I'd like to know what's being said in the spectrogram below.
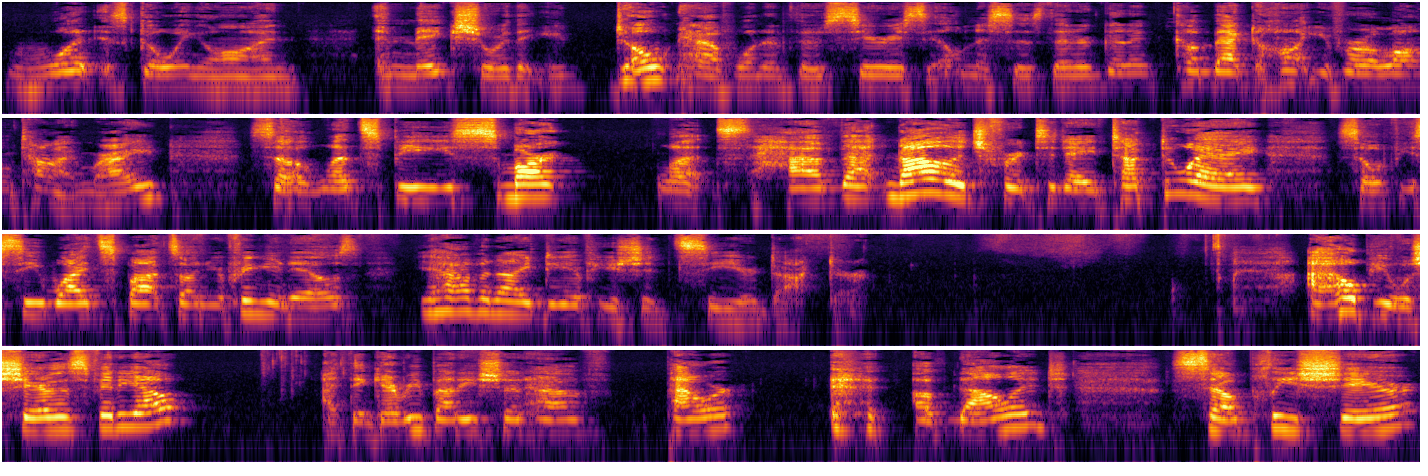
what is going on and make sure that you don't have one of those serious illnesses that are going to come back to haunt you for a long time, right? So let's be smart Let's have that knowledge for today tucked away. So if you see white spots on your fingernails, you have an idea if you should see your doctor. I hope you will share this video. I think everybody should have power of knowledge. So please share.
